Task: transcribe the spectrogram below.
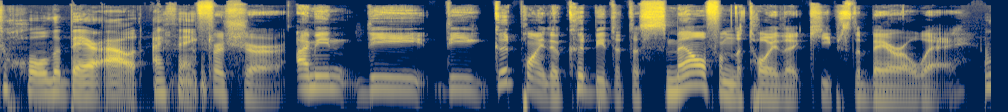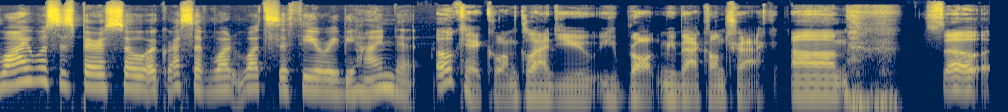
to hold a bear out, I think. For sure. I mean, the the good point though could be that the smell from the toilet keeps the bear away. Why was this bear so aggressive? What What's the theory behind it? Okay, cool. I'm glad you you brought me back on track. Um, So,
